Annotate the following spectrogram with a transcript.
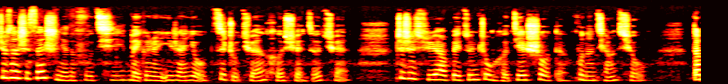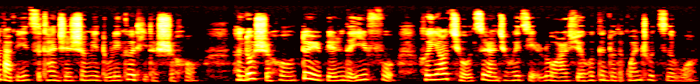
就算是三十年的夫妻，每个人依然有自主权和选择权，这是需要被尊重和接受的，不能强求。当把彼此看成生命独立个体的时候，很多时候对于别人的依附和要求自然就会减弱，而学会更多的关注自我。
